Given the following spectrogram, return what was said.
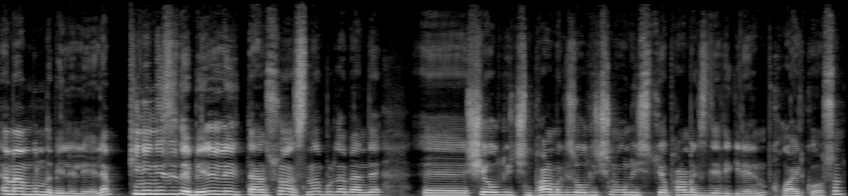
Hemen bunu da belirleyelim. Pininizi de belirledikten sonrasında burada bende e, şey olduğu için parmak izi olduğu için onu istiyor. Parmak iziyle de girelim kolaylık olsun.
